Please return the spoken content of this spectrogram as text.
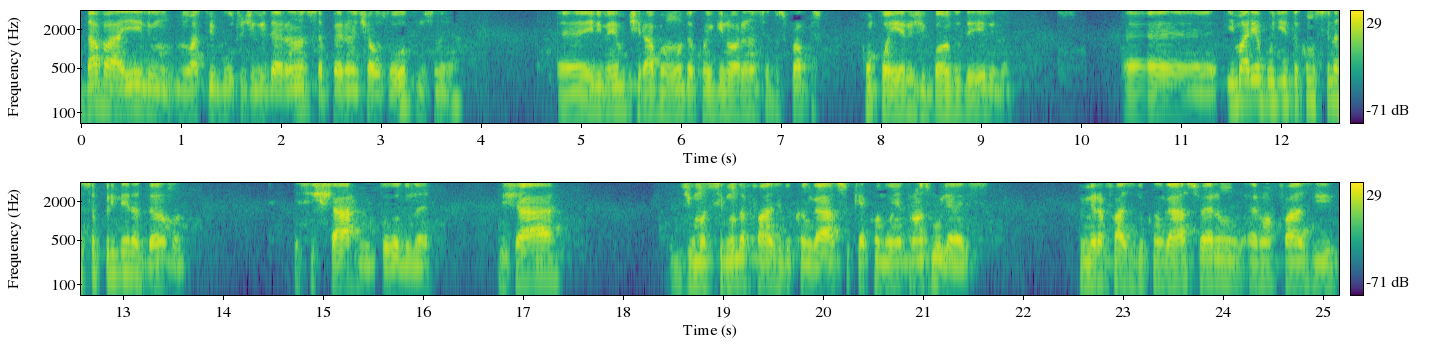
dava a ele um, um, atributo de liderança perante aos outros, né? É, ele mesmo tirava onda com a ignorância dos próprios companheiros de bando dele, né? É, e Maria Bonita como sendo essa primeira dama, esse charme todo, né? Já de uma segunda fase do cangaço, que é quando entram as mulheres. A primeira fase do cangaço era, um, era uma fase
